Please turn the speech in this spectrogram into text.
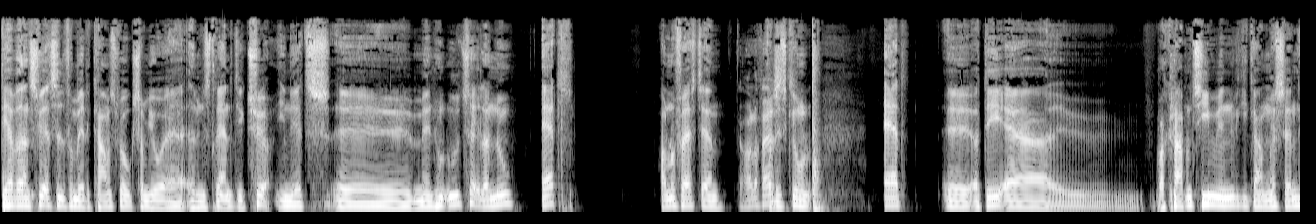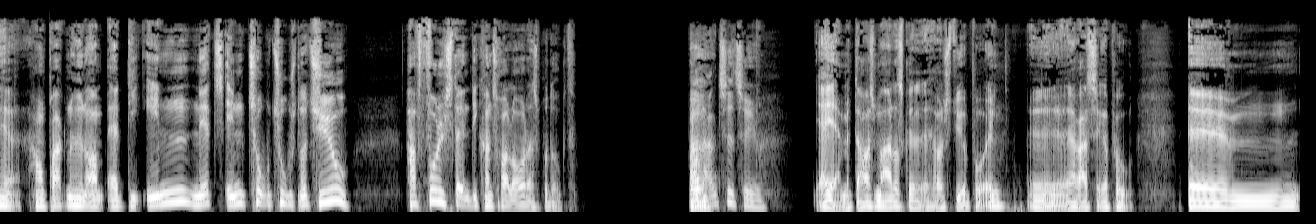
det har været en svær tid for Mette Kamsvåg, som jo er administrerende direktør i Nets. Øh, men hun udtaler nu, at... Hold nu fast, Jan. Jeg holder For fast. det skal hun... At, øh, og det er... Øh, var knap en time, inden vi gik i gang med at sende her, har hun bragt nyheden om, at de inden Nets inden 2020 har fuldstændig kontrol over deres produkt. Der er lang tid til jo. Ja, ja, men der er også meget, der skal holde styr på, ikke? Øh, jeg er ret sikker på. Øhm,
